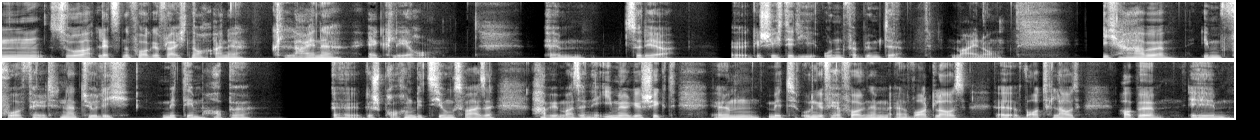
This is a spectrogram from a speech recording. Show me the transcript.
Hm, zur letzten Folge vielleicht noch eine kleine Erklärung. Ähm, zu der äh, Geschichte die unverbümmte Meinung. Ich habe im Vorfeld natürlich mit dem Hoppe äh, gesprochen, beziehungsweise habe ihm also eine E-Mail geschickt ähm, mit ungefähr folgendem äh, Wortlaut, äh, Wortlaut. Hoppe, ähm,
